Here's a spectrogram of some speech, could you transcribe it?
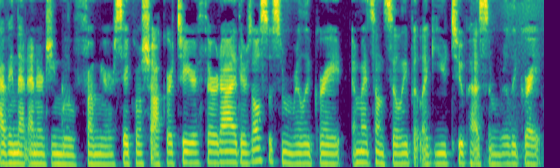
having that energy move from your sacral chakra to your third eye. There's also some really great, it might sound silly, but like YouTube has some really great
